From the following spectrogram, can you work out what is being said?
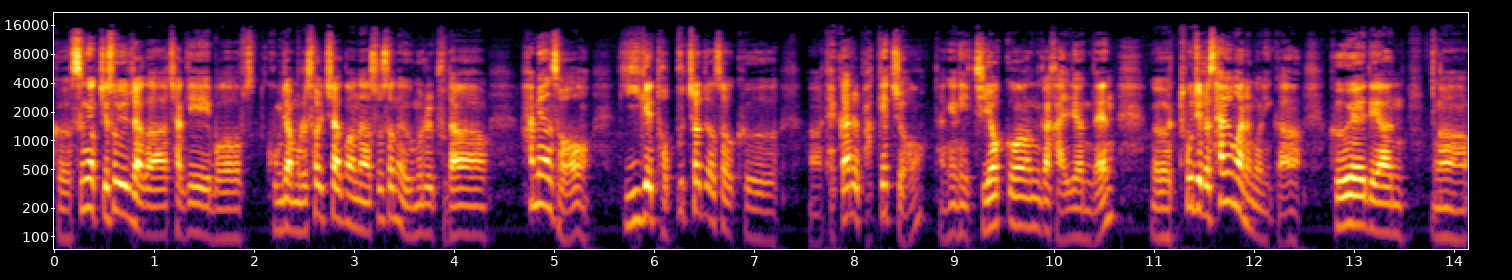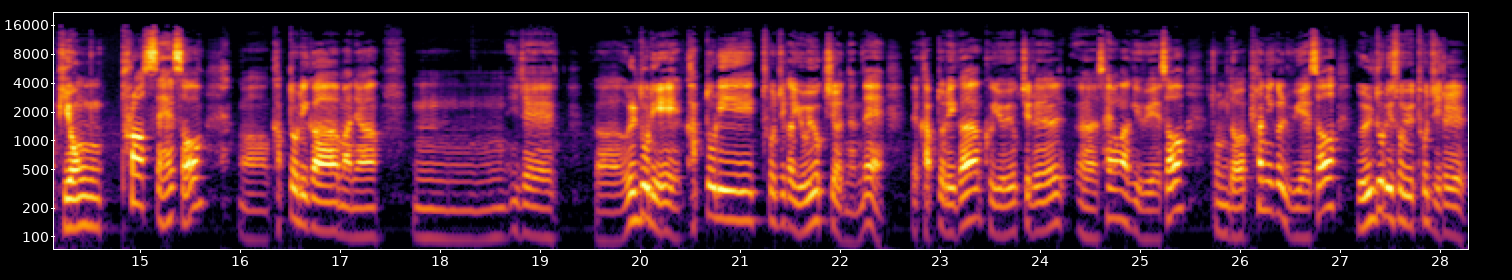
그 승역지 소유자가 자기 뭐 공작물을 설치하거나 수선의 의무를 부담하면서 이게 덧붙여져서 그 어, 대가를 받겠죠. 당연히 지역권과 관련된 어, 토지를 사용하는 거니까 그에 대한 어, 비용 플러스 해서 어, 갑돌이가 만약 음 이제 어, 을돌이 갑돌이 토지가 요역지였는데 갑돌이가 그 요역지를 어, 사용하기 위해서 좀 더 편익을 위해서 을돌이 소유 토지를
